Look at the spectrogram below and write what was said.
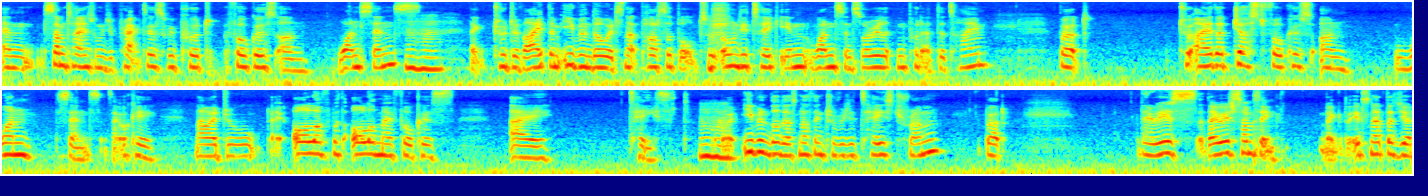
And sometimes when you practice, we put focus on one sense, like to divide them, even though it's not possible to only take in one sensorial input at the time, but to either just focus on one sense. It's like okay, now I do I- all of with all of my focus, I taste, Mhm. or even though there's nothing to really taste from, but there is there is something like it's not that you're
